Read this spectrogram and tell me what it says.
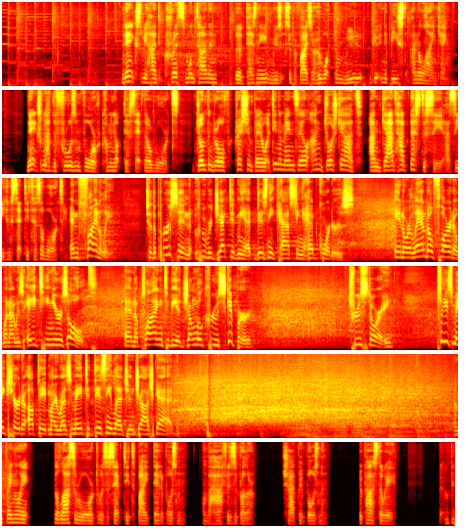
Next, we had Chris Montanen, the Disney music supervisor who worked on Beauty and the Beast and The Lion King. Next, we had the Frozen Four coming up to accept their awards. Jonathan Groff, Kristen Bell, Idina Menzel, and Josh Gad. And Gad had this to say as he accepted his award. And finally, to the person who rejected me at Disney casting headquarters in Orlando, Florida, when I was 18 years old and applying to be a Jungle Cruise skipper, true story, please make sure to update my resume to Disney legend Josh Gad. And finally, the last award was accepted by Derrick Boseman on behalf of his brother, Chadwick Boseman, who passed away.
